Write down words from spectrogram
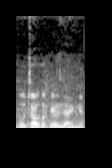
दो चार तो मिल जाएँगे।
